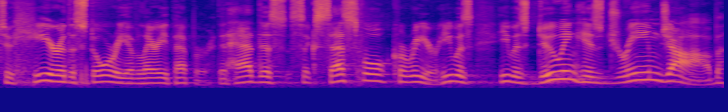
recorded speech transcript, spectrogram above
to hear the story of Larry Pepper that had this successful career. He was, he was doing his dream job,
